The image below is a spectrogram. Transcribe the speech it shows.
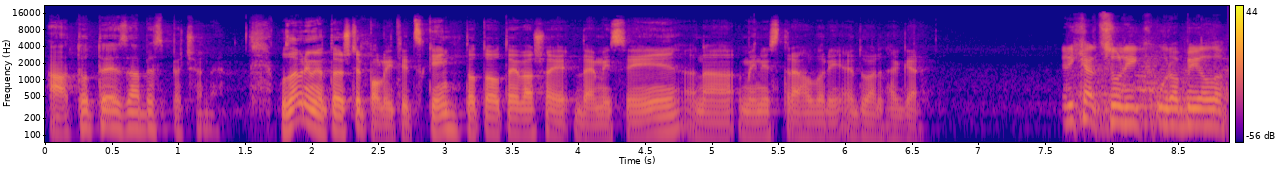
a toto je zabezpečené. Uzavrime to ešte politicky. Toto o tej vašej demisii na ministra hovorí Eduard Heger. Richard Sulík urobil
